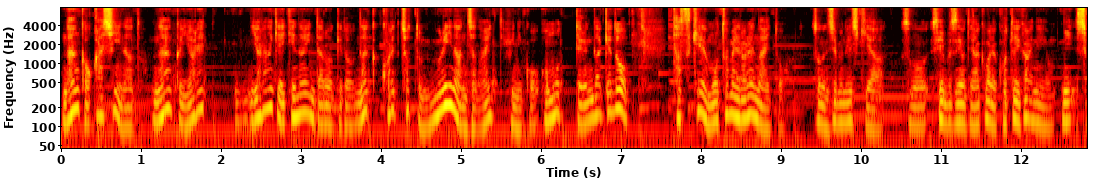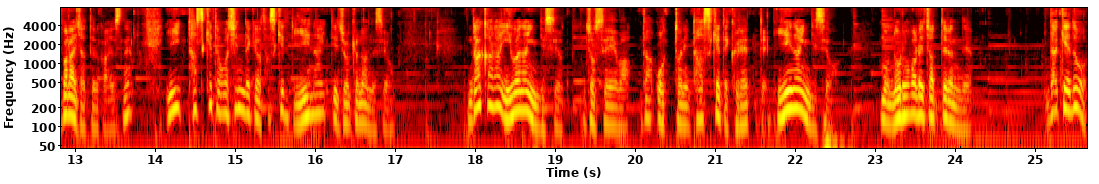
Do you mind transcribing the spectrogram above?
なんかおかしいなと。なんかやれやらなきゃいけないんだろうけどなんかこれちょっと無理なんじゃないっていうふうにこう思ってるんだけど助けを求められないと。その自分の意識やその生物によって役割を固定概念に縛られちゃってるからですね。助けてほしいんだけど助けてって言えないっていう状況なんですよ。だから言わないんですよ女性は。だ夫に助けてくれって。言えないんですよ。もう呪われちゃってるんで。だけど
